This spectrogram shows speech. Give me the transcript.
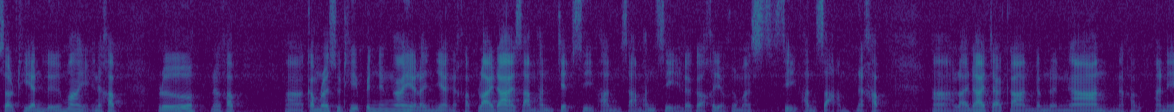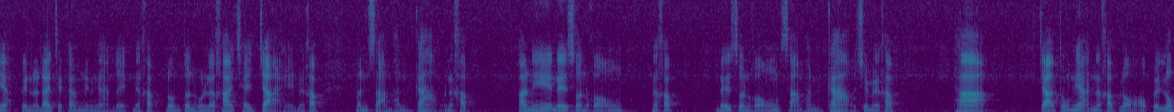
เสถียรหรือไม่นะครับ หรือนะครับกำไรสุทธิเป็นยังไงอะไรอย่างเงี้ยนะครับรายได้ 3,007 4,000 3,004แล้วก็ขยับขึ้นมา 4,003นะครับรายได้จากการดำเนินงานนะครับ อันนี้เป็นรายได้จากการดำเนินงานเลยนะครับรวมต้นทุนและค่าใช้จ่ายเห็นไหมครับมัน3,009นะครับอันนี้ในส่วนของนะครับในส่วนของ 3,009ใช่ไหมครับถ้า จากตรงเนี้ยนะครับเราเอาไปลบ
